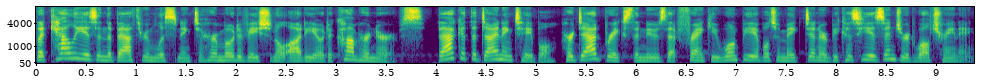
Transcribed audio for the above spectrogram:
But Callie is in the bathroom listening to her motivational audio to calm her nerves. Back at the dining table, her dad breaks the news that Frankie won't be able to make dinner because he is injured while training.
